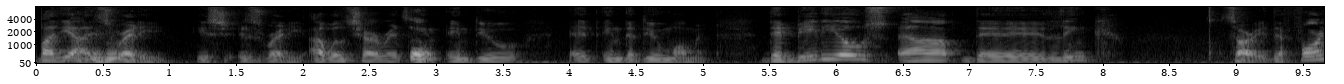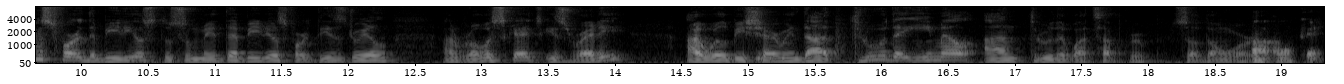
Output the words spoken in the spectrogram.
but yeah, it's ready. It's, it's ready. I will share it So- in, in due in in the due moment. The videos, uh, the link, sorry, the forms for the videos to submit the videos for this drill and RoboSketch is ready. I will be sharing that through the email and through the WhatsApp group. So don't worry. Ah, okay,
